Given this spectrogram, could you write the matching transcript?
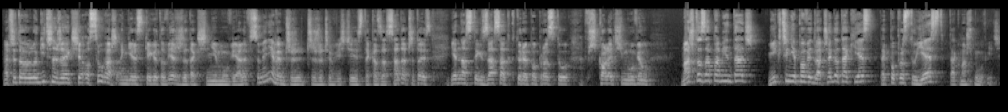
Znaczy to logiczne, że jak się osłuchasz angielskiego, to wiesz, że tak się nie mówi, ale w sumie nie wiem, czy, czy rzeczywiście jest taka zasada, czy to jest jedna z tych zasad, które po prostu w szkole ci mówią masz to zapamiętać, nikt ci nie powie dlaczego tak jest, tak po prostu jest, tak masz mówić.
